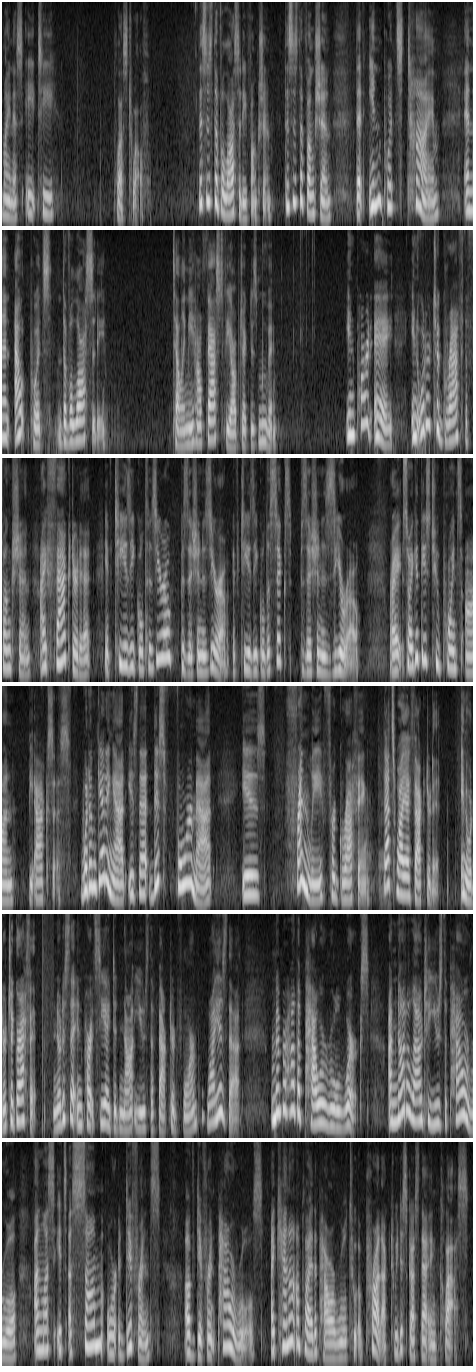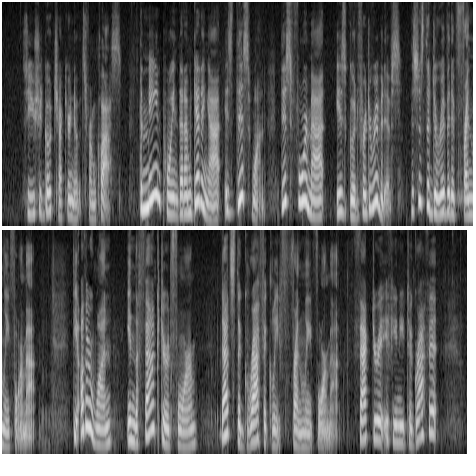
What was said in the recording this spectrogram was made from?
minus 8t plus 12. This is the velocity function. This is the function that inputs time and then outputs the velocity, telling me how fast the object is moving. In part A, in order to graph the function, I factored it. If t is equal to 0, position is 0. If t is equal to 6, position is 0, right? So I get these two points on the axis. What I'm getting at is that this format is friendly for graphing. That's why I factored it, in order to graph it. Notice that in part C I did not use the factored form. Why is that? Remember how the power rule works. I'm not allowed to use the power rule unless it's a sum or a difference of different power rules. I cannot apply the power rule to a product. We discussed that in class. So you should go check your notes from class. The main point that I'm getting at is this one. This format is good for derivatives. This is the derivative friendly format. The other one, in the factored form, that's the graphically friendly format. Factor it if you need to graph it,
